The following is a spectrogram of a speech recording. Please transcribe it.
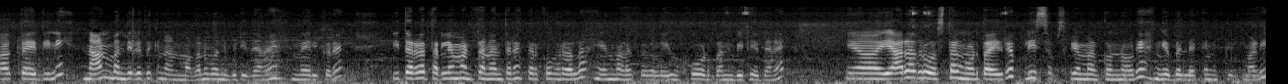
ಆಗ್ತಾ ಇದ್ದೀನಿ. ನಾನು ಬಂದಿರೋದಕ್ಕೆ ನನ್ನ ಮಗನೂ ಬಂದುಬಿಟ್ಟಿದ್ದಾನೆ ಮೇಲ್ಗಡೆ. ಈ ಥರ ತರಲೆ ಮಾಡ್ತಾನೆ ಅಂತಲೇ ಕರ್ಕೊಬರಲ್ಲ ಏನು ಮಾಡೋಕ್ಕಾಗಲ್ಲ ಇವು ಓಡ್ ಬಂದುಬಿಟ್ಟಿದ್ದಾನೆ. ಯಾರಾದರೂ ಹೊಸ್ದಾಗಿ ನೋಡ್ತಾ ಇದ್ದರೆ ಪ್ಲೀಸ್ ಸಬ್ಸ್ಕ್ರೈಬ್ ಮಾಡ್ಕೊಂಡು ನೋಡಿ, ಹಾಗೆ ಬೆಲ್ಲೈಕನ್ ಕ್ಲಿಕ್ ಮಾಡಿ.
